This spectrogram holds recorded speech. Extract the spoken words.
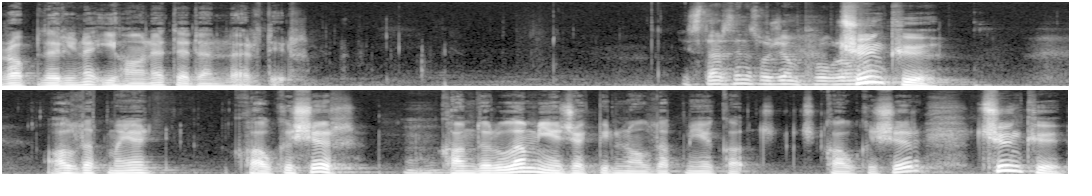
Rablerine ihanet edenlerdir. İsterseniz hocam programı Çünkü aldatmaya kalkışır. Kandırılamayacak birini aldatmaya ka- kalkışır. Çünkü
